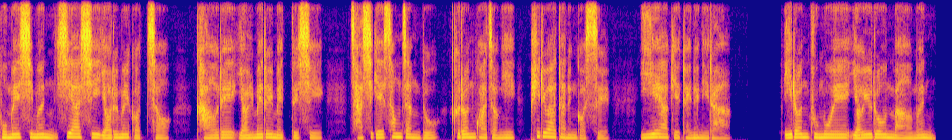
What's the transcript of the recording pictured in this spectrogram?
봄에 심은 씨앗이 여름을 거쳐 가을에 열매를 맺듯이 자식의 성장도 그런 과정이 필요하다는 것을 이해하게 되느니라. 이런 부모의 여유로운 마음은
